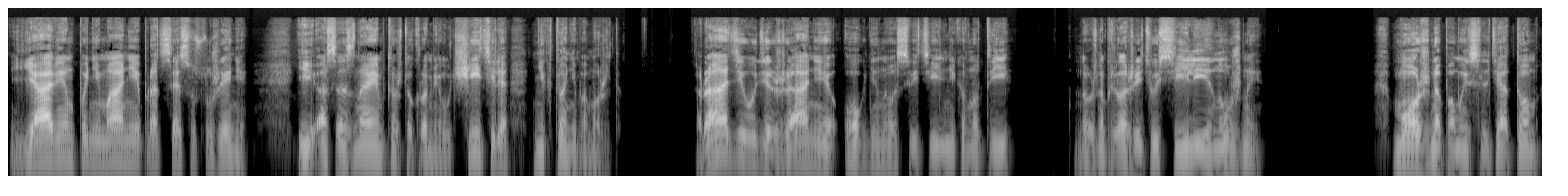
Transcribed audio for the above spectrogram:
Явим понимание процессу служения и осознаем то, что кроме учителя никто не поможет. Ради удержания огненного светильника внутри нужно приложить усилия нужные. Можно помыслить и о том,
